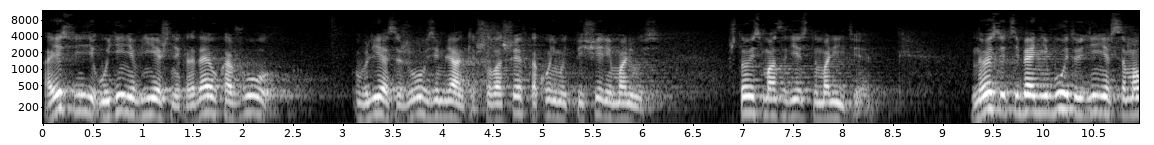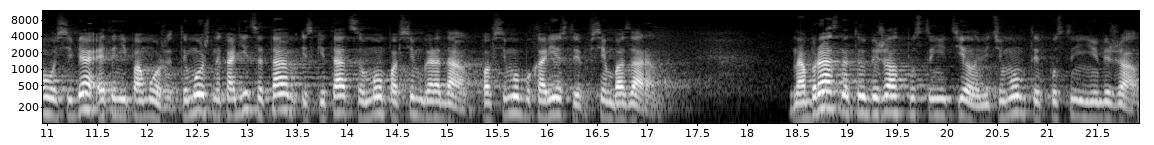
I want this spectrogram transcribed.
а есть уединение внешнее, когда я ухожу в лес и живу в землянке, в шалаше, в какой-нибудь пещере молюсь. Что есть масса действий на молитве? Но если у тебя не будет уединения в самого себя, это не поможет. Ты можешь находиться там и скитаться умом по всем городам, по всему Бухаресту и всем базарам. Напрасно ты убежал в пустыне телом, ведь умом ты в пустыне не убежал.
